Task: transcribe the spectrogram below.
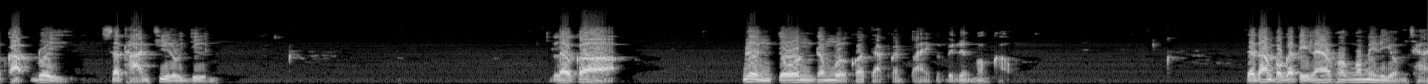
ำกับด้วยสถานที่เรายืน แล้วก็เรื่องโจรตำรวจก็จับกันไปก็เป็นเรื่องของเขา แต่ตามปกติแล้วเขาก็ไม่นิยมใช้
